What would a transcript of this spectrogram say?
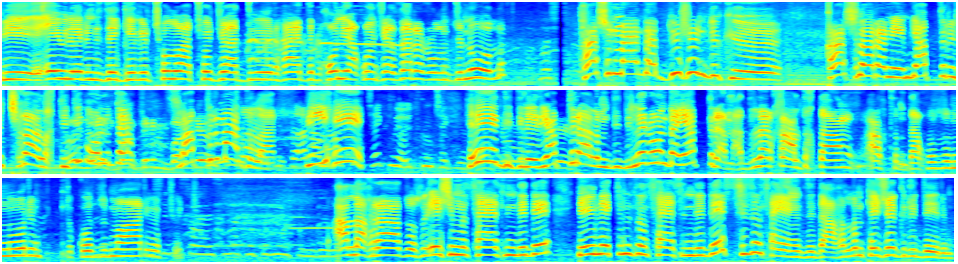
Bir evlerimize gelir, çoluğa çocuğa diyor. Haydi konuya konuşa zarar olunca ne olur? Taşınmaya da düşündük. E, Karşılara neyim yaptırı çıkalık dedik. Onu da yaptırmadılar. Bir he, Çekmiyor, üstünü çekiyor. he dediler yaptıralım dediler. Onu da yaptıramadılar. Kaldık dağın altında. Kuzum Nurim. Gözüm ağrıyor çocuk. Allah razı olsun. Eşimin sayesinde de, devletimizin sayesinde de, sizin sayenizde de akıllım. Teşekkür ederim.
